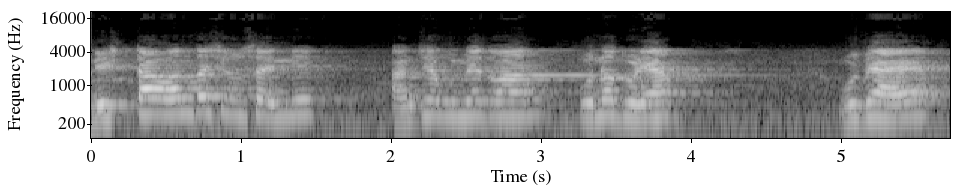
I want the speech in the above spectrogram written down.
निष्ठावंत शिवसैनिक आमचे उमेदवार पूर्ण धुळ्यात उभे आहेत.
